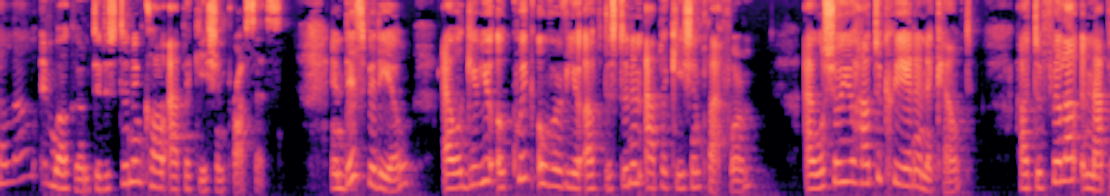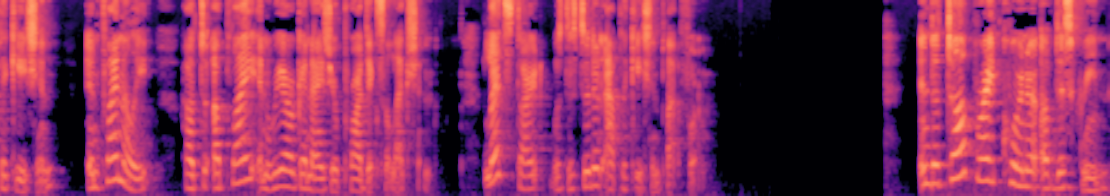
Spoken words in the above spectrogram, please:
Hello and welcome to the Student Call application process. In this video, I will give you a quick overview of the student application platform. I will show you how to create an account, how to fill out an application, and finally, how to apply and reorganize your project selection. Let's start with the student application platform. In the top right corner of the screen,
